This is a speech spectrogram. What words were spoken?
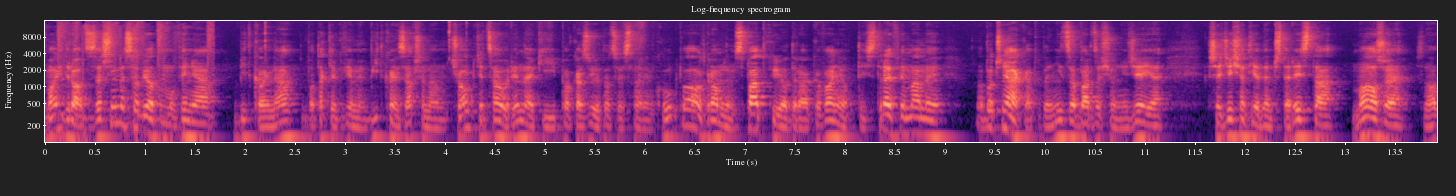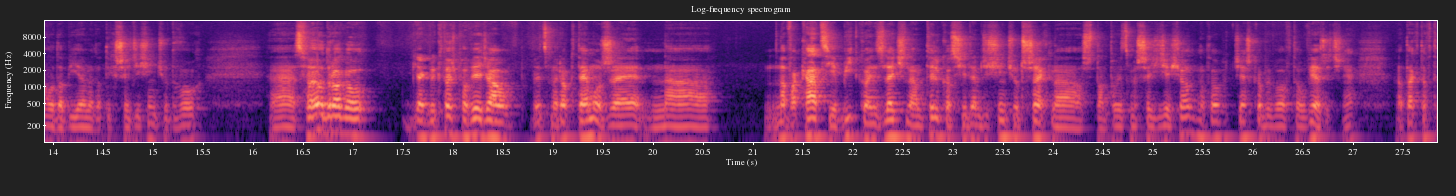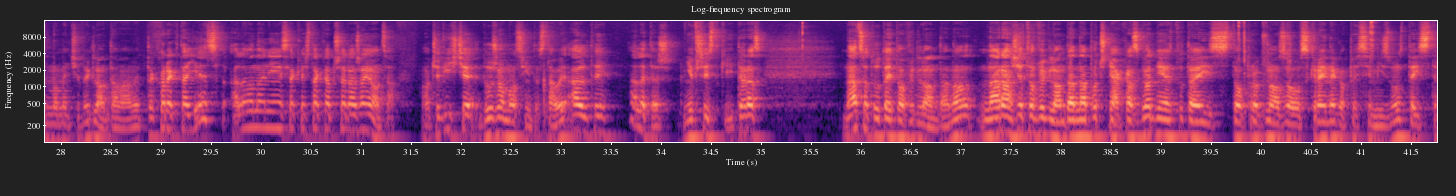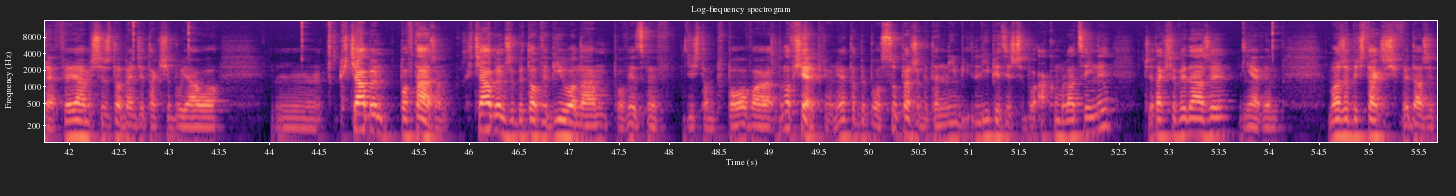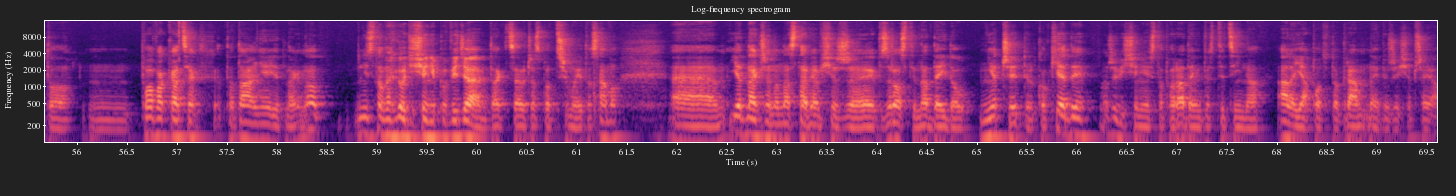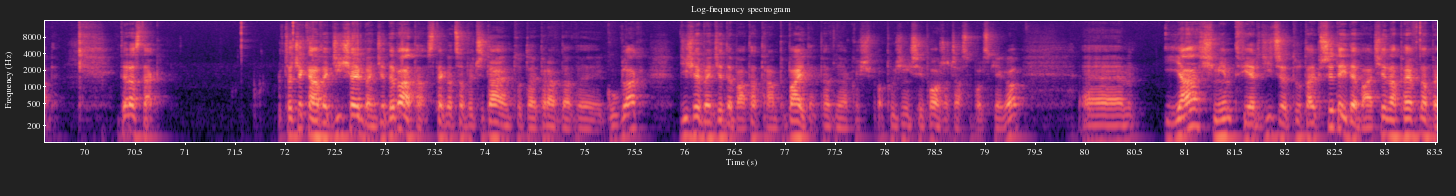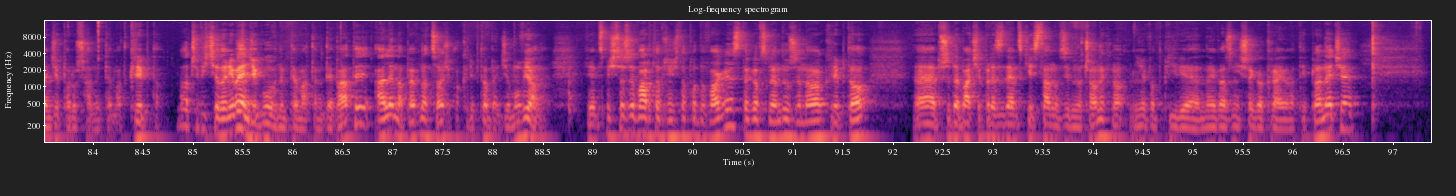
Moi drodzy, zacznijmy sobie od omówienia Bitcoina, bo tak jak wiemy, Bitcoin zawsze nam ciągnie cały rynek i pokazuje to, co jest na rynku. Po ogromnym spadku i odreagowaniu od tej strefy mamy oboczniaka, tutaj nic za bardzo się nie dzieje. 61 400, może znowu dobijemy do tych 62. E, swoją drogą, jakby ktoś powiedział, powiedzmy rok temu, że na, na wakacje Bitcoin zleci nam tylko z 73 na tam powiedzmy 60, no to ciężko by było w to uwierzyć, nie? A tak to w tym momencie wygląda. Mamy, ta korekta jest, ale ona nie jest jakaś taka przerażająca. Oczywiście dużo mocniej dostały alty, ale też nie wszystkie. I teraz na co tutaj to wygląda? No, na razie to wygląda na boczniaka, zgodnie tutaj z tą prognozą skrajnego pesymizmu tej strefy. Ja myślę, że to będzie tak się bujało. Mm, Chciałbym, powtarzam, chciałbym, żeby to wybiło nam, powiedzmy, gdzieś tam w połowa, no w sierpniu, nie? To by było super, żeby ten lip- lipiec jeszcze był akumulacyjny. Czy tak się wydarzy? Nie wiem. Może być tak, że się wydarzy to mm, po wakacjach totalnie, jednak, no nic nowego dzisiaj nie powiedziałem, tak? Cały czas podtrzymuję to samo. Jednakże no, nastawiam się, że wzrosty nadejdą nie czy, tylko kiedy. Oczywiście nie jest to porada inwestycyjna, ale ja pod to gram, najwyżej się przejadę. I teraz tak. Co ciekawe, dzisiaj będzie debata. Z tego co wyczytałem tutaj, prawda, w Google'ach, dzisiaj będzie debata Trump-Biden, pewnie jakoś o późniejszej porze czasu polskiego. Ja śmiem twierdzić, że tutaj przy tej debacie na pewno będzie poruszany temat krypto. No oczywiście to nie będzie głównym tematem debaty, ale na pewno coś o krypto będzie mówione. Więc myślę, że warto wziąć to pod uwagę z tego względu, że no krypto e, przy debacie prezydenckiej Stanów Zjednoczonych, no niewątpliwie najważniejszego kraju na tej planecie,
